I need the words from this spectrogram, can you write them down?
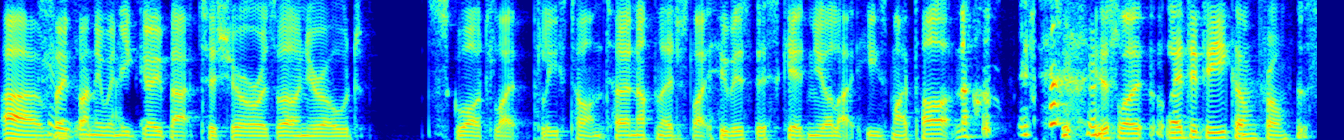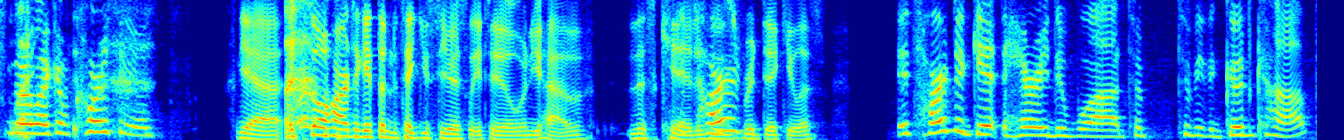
Um, so funny when you go back to Shore as well and your old squad, like police can't turn up and they're just like, Who is this kid? And you're like, He's my partner. You're just like, Where did he come from? It's They're like- like, of course he is. yeah, it's so hard to get them to take you seriously too when you have this kid It's who's hard- ridiculous. It's hard to get Harry Du Bois to to be the good cop.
